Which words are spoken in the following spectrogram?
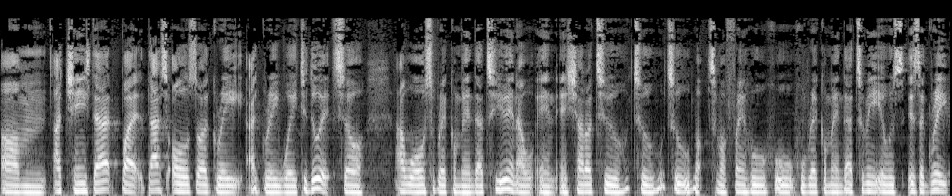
um, I changed that, but that's also a great, a great way to do it. So I will also recommend that to you. And I, and, and shout out to, to, to, my, to my friend who, who, who recommended that to me. It was, it's a great,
